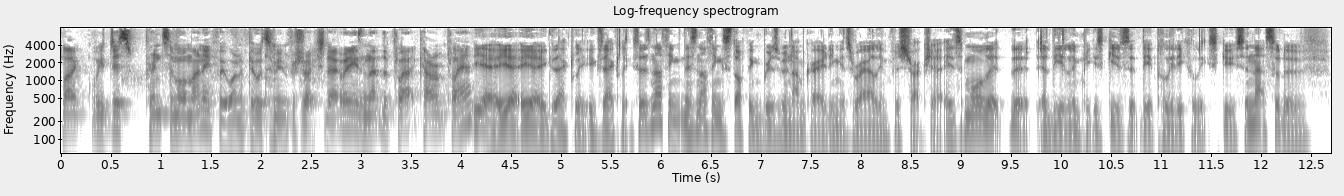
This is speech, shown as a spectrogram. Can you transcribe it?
Like we just print some more money if we want to build some infrastructure, don't we? Isn't that the pl- current plan? Yeah, yeah, yeah. Exactly, exactly. So there's nothing there's nothing stopping Brisbane upgrading its rail infrastructure. It's more that, that the Olympics gives it the political excuse, and that sort of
